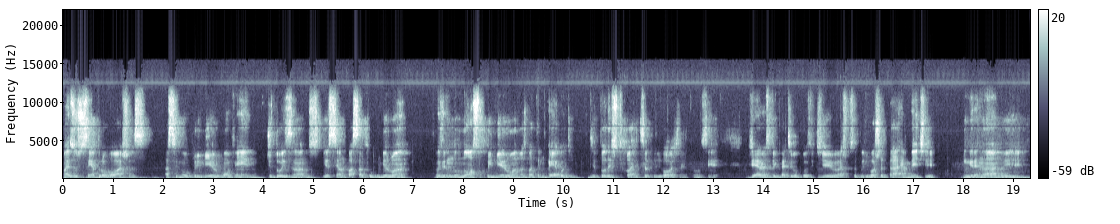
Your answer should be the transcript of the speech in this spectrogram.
Mas o Centro Rochas assinou o primeiro convênio de dois anos e esse ano passado foi o primeiro ano. Quer dizer, no nosso primeiro ano nós batemos recorde de toda a história do setor de rocha. Né? Então, assim, gera uma expectativa positiva, acho que o setor de rocha está realmente engrenando e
